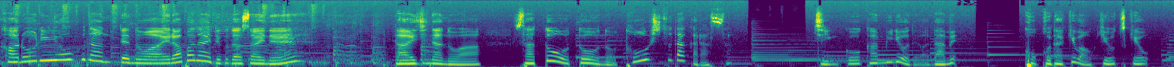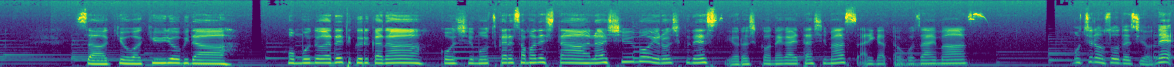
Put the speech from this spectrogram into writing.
カロリーオフなんてのは選ばないでくださいね。大事なのは砂糖等の糖質だからさ。人工甘味料ではダメ。ここだけはお気をつけをさあ今日は給料日だ。本物が出てくるかな？今週もお疲れ様でした。来週もよろしくです。よろしくお願いいたします。ありがとうございます。もちろんそうですよね。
